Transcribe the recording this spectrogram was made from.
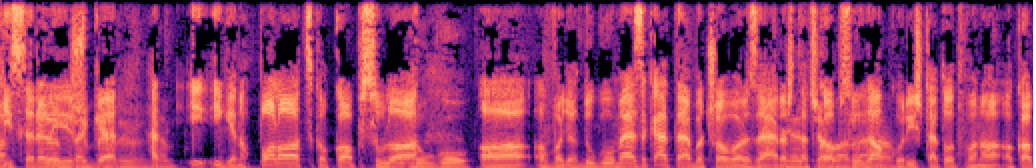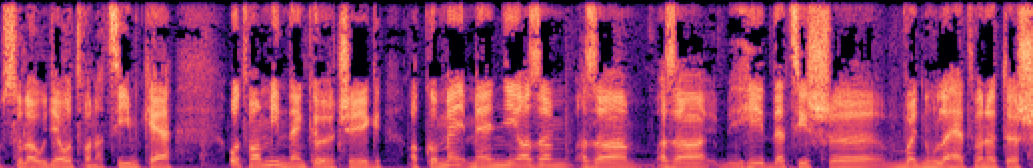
kiszerelésbe. Kerül, hát igen, a palack, a kapszula, a dugó. A, a, vagy a dugó, mert ezek általában csavarzáras, ja, tehát csavar, kapszula, de akkor is, tehát ott van a, a kapszula, ugye ott van a címke, ott van minden költség, akkor mennyi az a, az a, az a 7 decis vagy 0,75-ös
